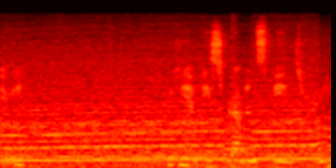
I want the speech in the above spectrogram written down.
Maybe. You can't be scrubbing speed through. me.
